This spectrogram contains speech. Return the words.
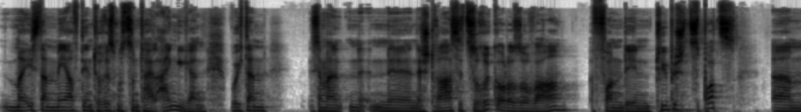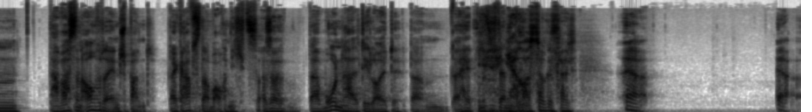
man ist dann mehr auf den Tourismus zum Teil eingegangen. Wo ich dann, ich sag mal, eine ne Straße zurück oder so war von den typischen Spots, ähm, da war es dann auch wieder entspannt. Da gab es dann aber auch nichts. Also da wohnen halt die Leute. Da, da hätte sich dann. Ja, Rostock ist halt, ja, ja,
